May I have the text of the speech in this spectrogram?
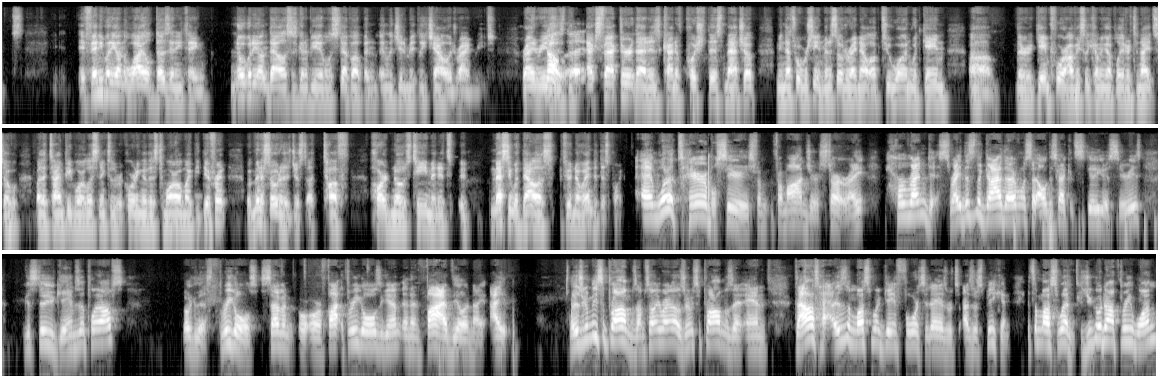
if anybody on the Wild does anything, nobody on Dallas is going to be able to step up and, and legitimately challenge Ryan Reaves. Ryan Reaves no, is the uh, X factor that has kind of pushed this matchup. I mean, that's what we're seeing. Minnesota right now up 2 1 with game. Um, their game four obviously coming up later tonight. So by the time people are listening to the recording of this tomorrow, might be different. But Minnesota is just a tough, hard nosed team, and it's it, messing with Dallas to no end at this point. And what a terrible series from from Oettinger start, right? Horrendous, right? This is the guy that everyone said, "Oh, this guy could steal you a series, he could steal you games in the playoffs." Look at this: three goals, seven or, or five, three goals again, and then five the other night. I there's to be some problems. I'm telling you right now, there's to be some problems, and, and Dallas this is a must-win game four today as we're as we're speaking. It's a must-win because you go down three-one.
